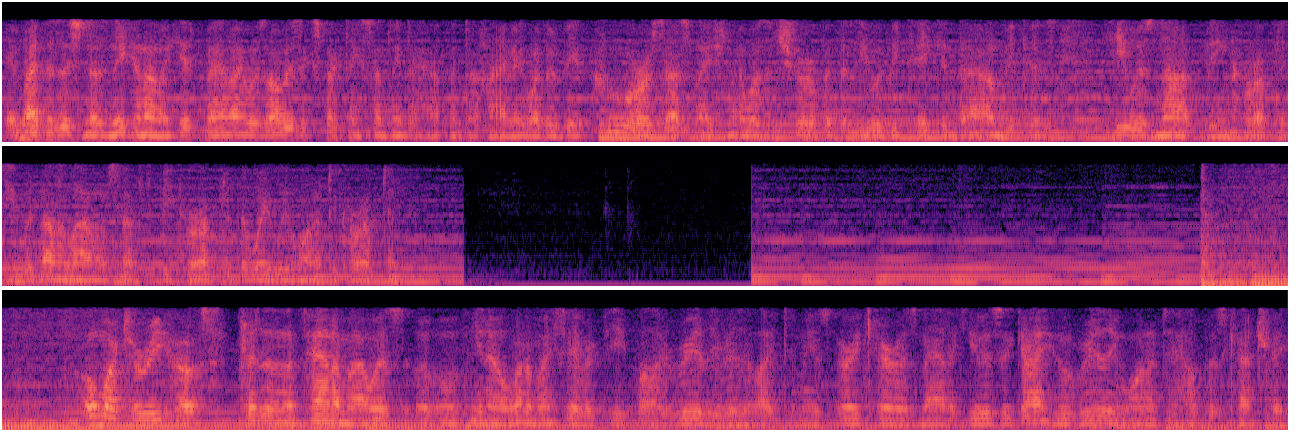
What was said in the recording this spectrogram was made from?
in my position as an economic hitman, I was always expecting something to happen to Jaime, whether it be a coup or assassination, I wasn't sure, but that he would be taken down because he was not being corrupted. He would not allow himself to be corrupted the way we wanted to corrupt him. Omar Torrijos, president of Panama, was, uh, you know, one of my favorite people. I really, really liked him. He was very charismatic. He was a guy who really wanted to help his country.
